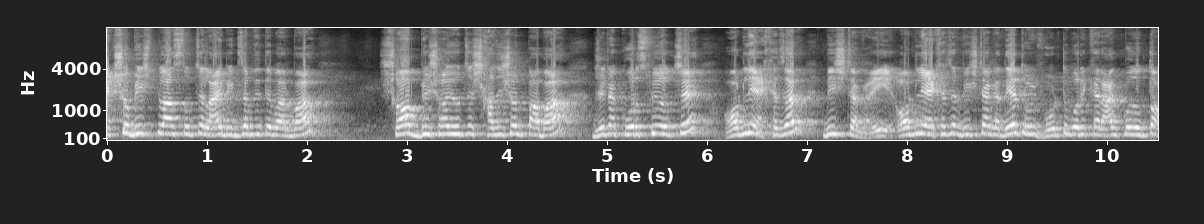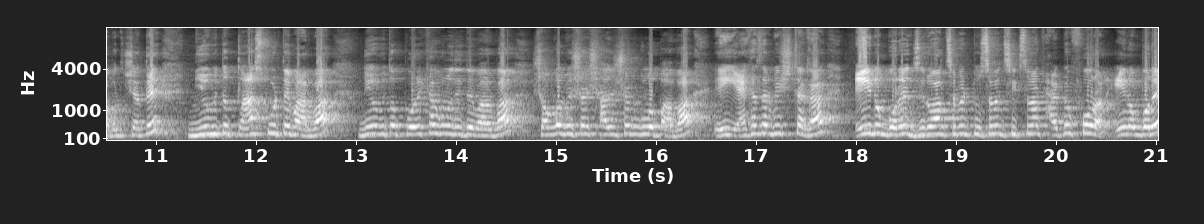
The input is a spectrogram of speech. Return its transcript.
একশো বিশ প্লাস হচ্ছে লাইভ এক্সাম দিতে পারবা। সব বিষয় হচ্ছে সাজেশন পাবা, যেটা কোর্স ফি হচ্ছে অনলি এক হাজার বিশ টাকা। এই অনলি এক হাজার বিশ টাকা দিয়ে তুমি ভর্তি পরীক্ষার আগ পর্যন্ত আমাদের সাথে নিয়মিত ক্লাস করতে পারবা, নিয়মিত পরীক্ষাগুলো দিতে পারবা, সকল বিষয়ের সাজেশনগুলো পাবা। এই এক হাজার বিশ টাকা এই নম্বরে zero one seven two seven six seven five two four one এই নম্বরে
